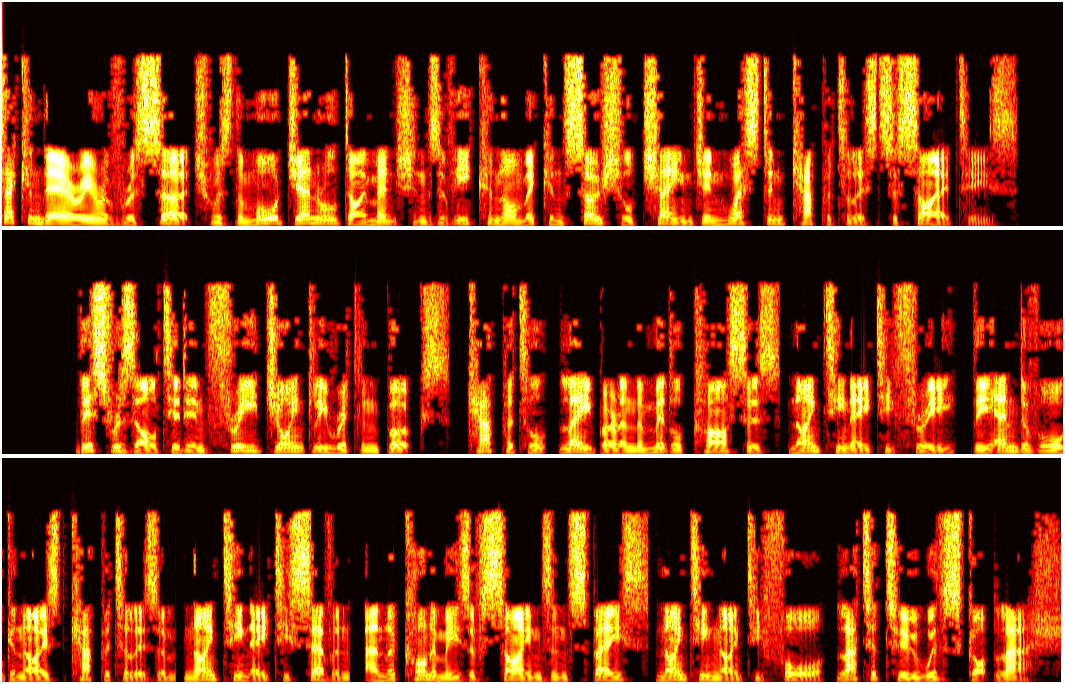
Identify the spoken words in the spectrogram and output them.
second area of research was the more general dimensions of economic and social change in Western capitalist societies. This resulted in three jointly written books, Capital, Labor and the Middle Classes 1983, The End of Organized Capitalism 1987, and Economies of Signs and Space 1994, latter two with Scott Lash.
